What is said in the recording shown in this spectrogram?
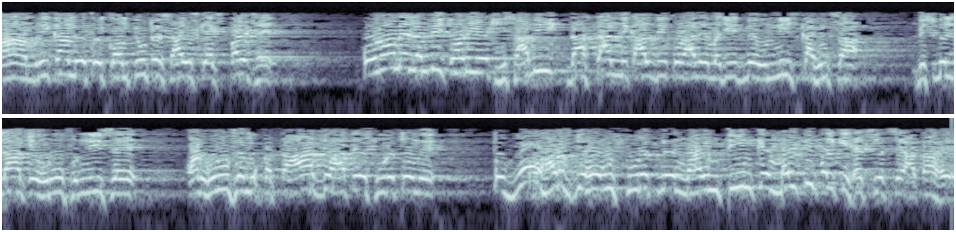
وہاں امریکہ میں کوئی کمپیوٹر سائنس کے ایکسپرٹ ہے انہوں نے لمبی چوڑی ایک حسابی داستان نکال دی قرآن مجید میں، انیس کا ہنسا۔ بسم اللہ کے حروف انیس ہے اور حروف مقطعات جو آتے ہیں صورتوں میں، تو وہ حرف جو ہے اس صورت میں نائنٹین کے ملٹیپل کی حیثیت سے آتا ہے۔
